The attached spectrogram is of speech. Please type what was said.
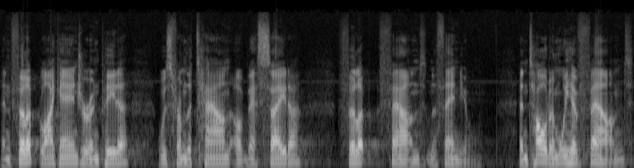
And Philip, like Andrew and Peter, was from the town of Bethsaida. Philip found Nathanael and told him, We have found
